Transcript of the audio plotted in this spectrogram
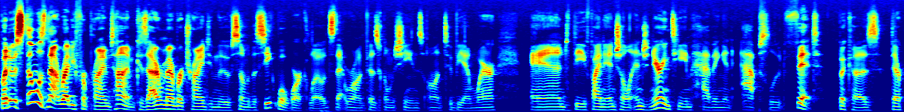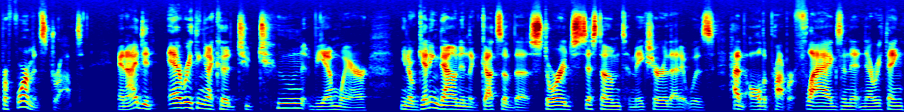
but it was, still was not ready for prime time because i remember trying to move some of the sql workloads that were on physical machines onto vmware and the financial engineering team having an absolute fit because their performance dropped and i did everything i could to tune vmware you know getting down in the guts of the storage system to make sure that it was had all the proper flags in it and everything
